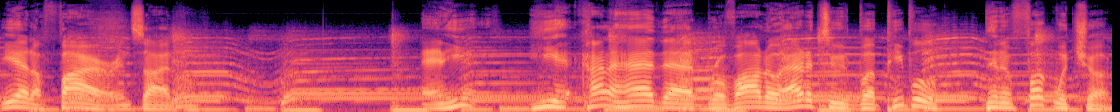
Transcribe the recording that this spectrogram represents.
He had a fire inside of him. And he he kind of had that bravado attitude, but people didn't fuck with Chuck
